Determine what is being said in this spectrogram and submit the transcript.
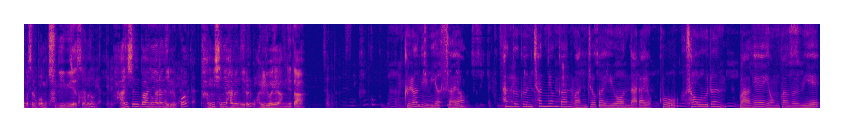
것을 멈추기 위해서는 반신반의하는 일과 당신이 하는 일을 완료해야 합니다. 그런 의미였어요. 한국은 천년간 왕조가 이어온 나라였고 서울은 왕의 영광을 위해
